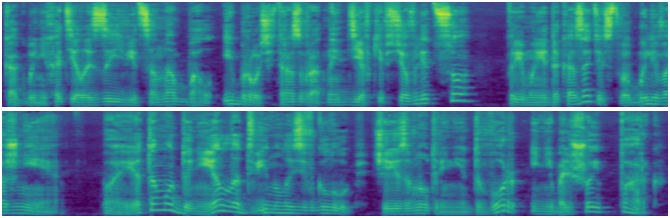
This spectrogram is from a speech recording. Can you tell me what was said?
Как бы не хотелось заявиться на бал и бросить развратной девке все в лицо, прямые доказательства были важнее. Поэтому Даниэлла двинулась вглубь, через внутренний двор и небольшой парк,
